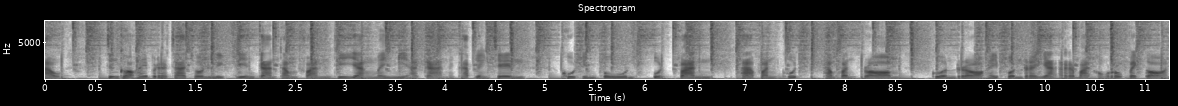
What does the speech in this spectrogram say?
2019 จึงขอให้ประชาชนหลีกเลี่ยงการทำฟันที่ยังไม่มีอาการนะครับ อย่างเช่น ขูดหินปูน อุดฟัน ผ่าฟันคุดทำฟันปลอม ควรรอให้พ้นระยะระบาดของโรคไปก่อน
